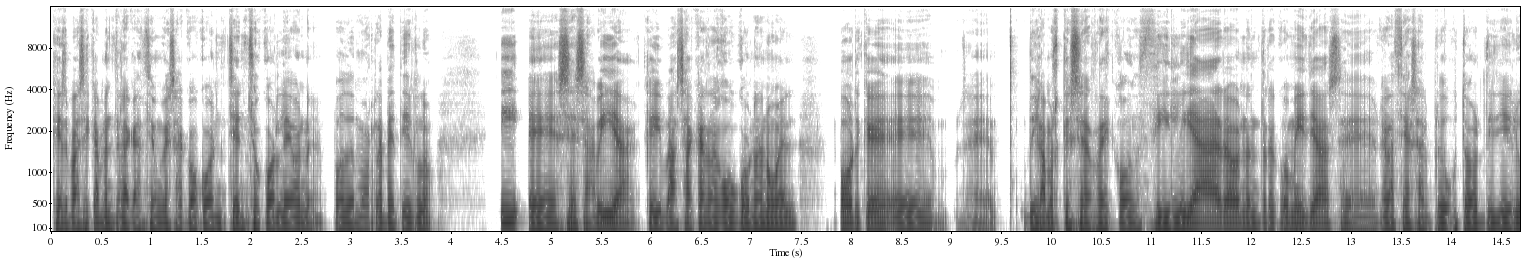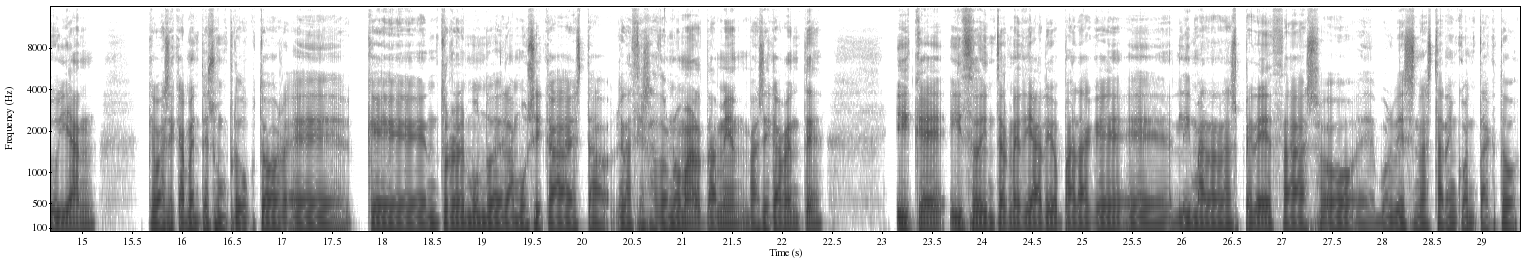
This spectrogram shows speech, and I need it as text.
que es básicamente la canción que sacó con Chencho Corleone, podemos repetirlo. Y eh, se sabía que iba a sacar algo con Anuel porque digamos que se reconciliaron, entre comillas, eh, gracias al productor DJ Luian, que básicamente es un productor eh, que entró en el mundo de la música esta, gracias a Don Omar también, básicamente, y que hizo de intermediario para que eh, limaran las perezas o volviesen a estar en contacto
